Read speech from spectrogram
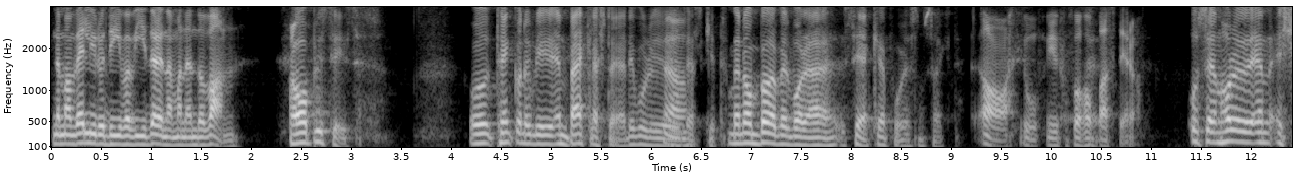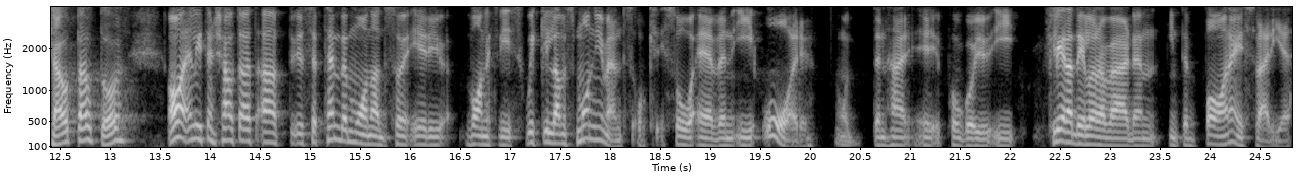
när man väljer att driva vidare när man ändå vann. Ja, precis. Och tänk om det blir en backlash där, det vore ju Ja. läskigt. Men de bör väl vara säkra på det som sagt. Ja, jo, vi får hoppas det då. Och sen har du en, en shout-out då. Ja, en liten shoutout att i september månad så är det ju vanligtvis Wiki Loves Monuments och så även i år. Och den här pågår ju i flera delar av världen, inte bara i Sverige.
